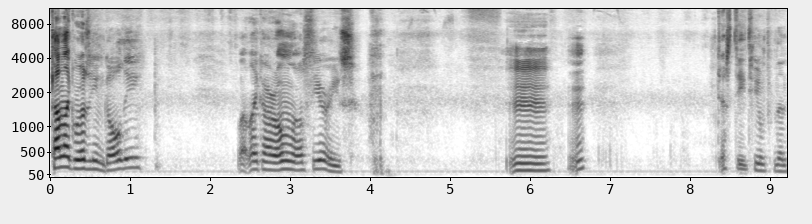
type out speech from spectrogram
kind of like Rosie and Goldie, but like our own little series. Mm hmm. Just stay tuned for the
